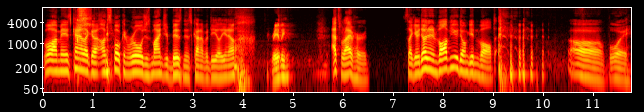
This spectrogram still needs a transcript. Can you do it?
Well, I mean, it's kind of like an unspoken rule, just mind your business kind of a deal, you know? Really? That's what I've heard. It's like if it doesn't involve you, don't get involved. oh boy.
